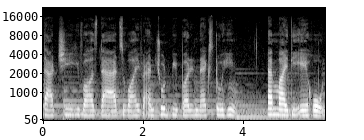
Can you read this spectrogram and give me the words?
that she was dad's wife and should be buried next to him. Am I the a hole?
